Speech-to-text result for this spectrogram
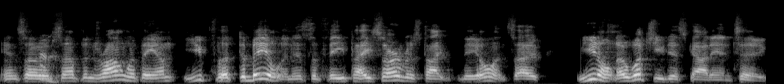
And so if something's wrong with them, you foot the bill and it's a fee pay service type deal. And so you don't know what you just got into.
